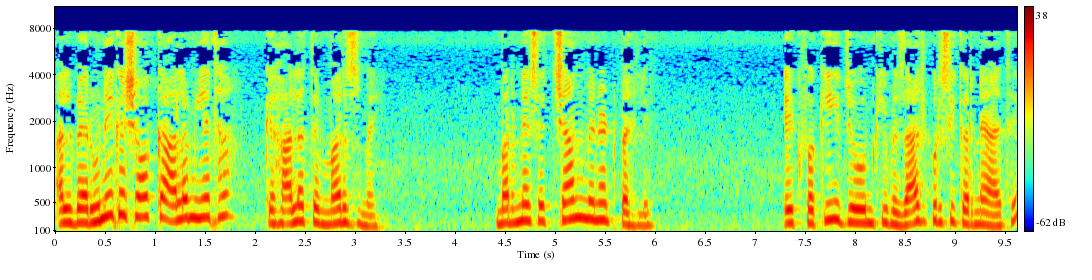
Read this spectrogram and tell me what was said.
البیرونی کے شوق کا عالم یہ تھا کہ حالت مرض میں، مرنے سے چند منٹ پہلے، ایک فقیر جو ان کی مزاج پرسی کرنے آئے تھے،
